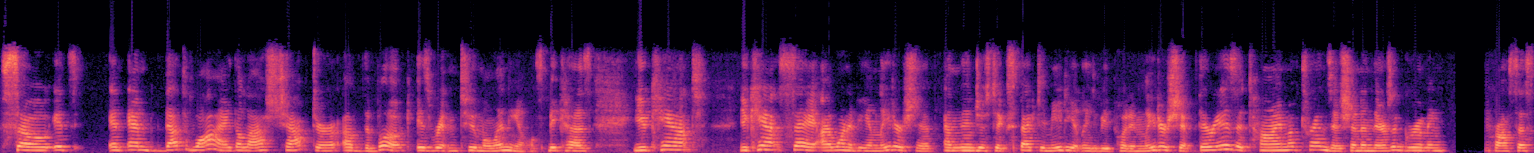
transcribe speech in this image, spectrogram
So it's and, and that's why the last chapter of the book is written to millennials because you can't you can't say I want to be in leadership and then just expect immediately to be put in leadership. There is a time of transition and there's a grooming process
